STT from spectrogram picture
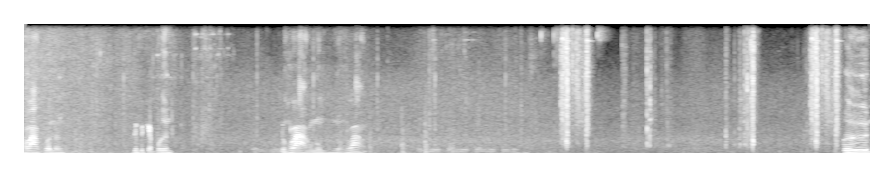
ข้างล่างตัวหนึงดึงไปเก็บปืนอยู่ข้างล่างนุ่มอยู่ข้างล่างเต็มอยู่เต็มอยู่เต็มอยู่เต็มอยู่ปืน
